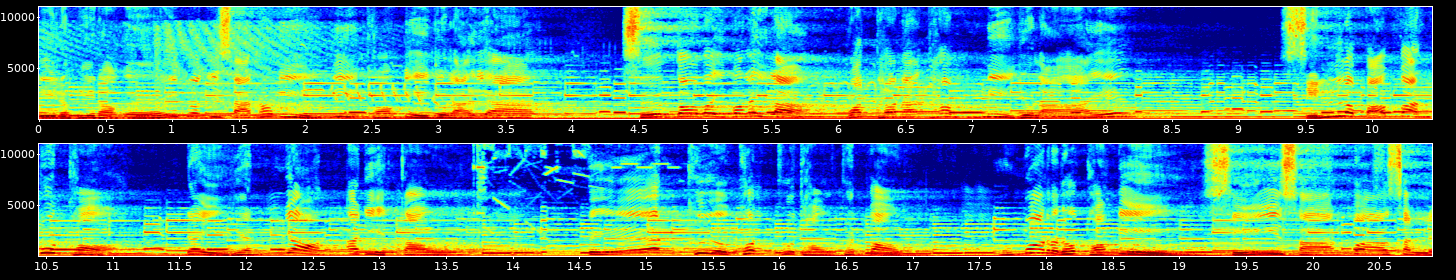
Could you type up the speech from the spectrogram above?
ดีนะพี่น้องเอ๋ยเมืองอีสานเท่านี้มีของดีอยู่หลายอย่างสืบต่อไปบ่ไรล่ะวัฒนธรรมมีอยู่หลาย ศิลปะบ้านมูดขอได้เห็นยอดอดีตเก่าเป็นคือคนผู้เฒ่าเพิ่นเบามรดกของดี สีสารวาสเล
